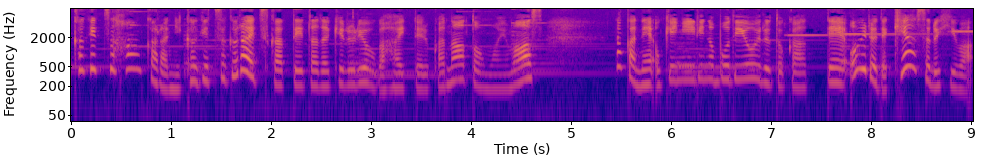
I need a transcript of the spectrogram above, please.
ヶ月半から2ヶ月ぐらい使っていただける量が入ってるかなと思います。なんかねお気に入りのボディオイルとかあってオイルでケアする日は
